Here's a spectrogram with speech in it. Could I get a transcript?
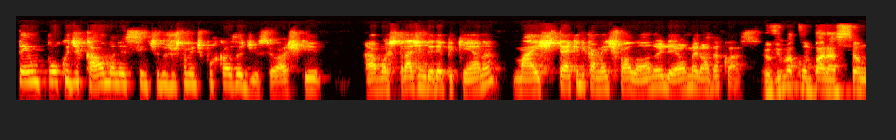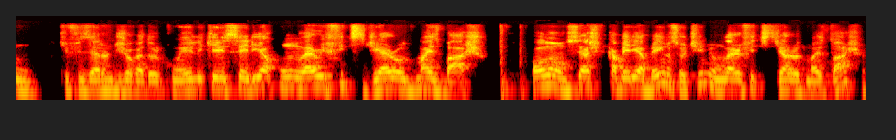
tenho um pouco de calma nesse sentido justamente por causa disso. Eu acho que a amostragem dele é pequena, mas tecnicamente falando, ele é o melhor da classe. Eu vi uma comparação que fizeram de jogador com ele, que ele seria um Larry Fitzgerald mais baixo. Paulão, você acha que caberia bem no seu time um Larry Fitzgerald mais baixo?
